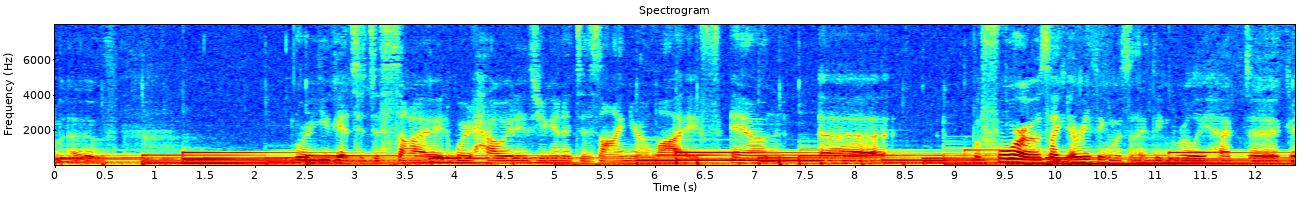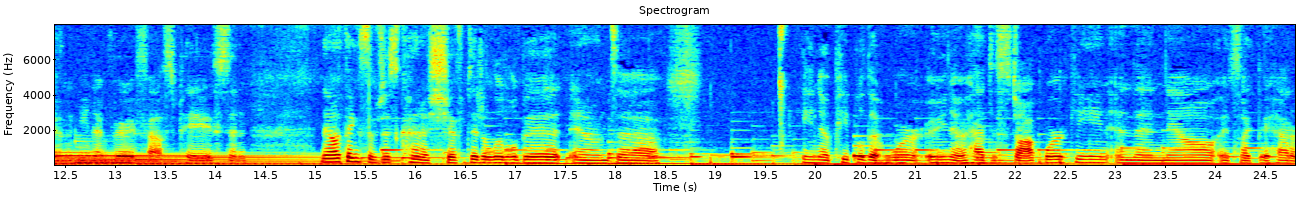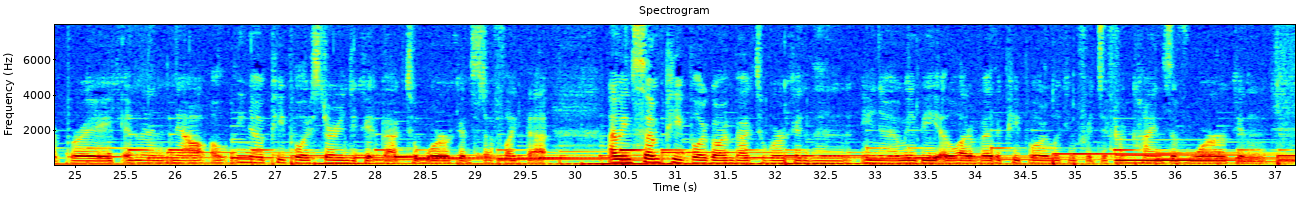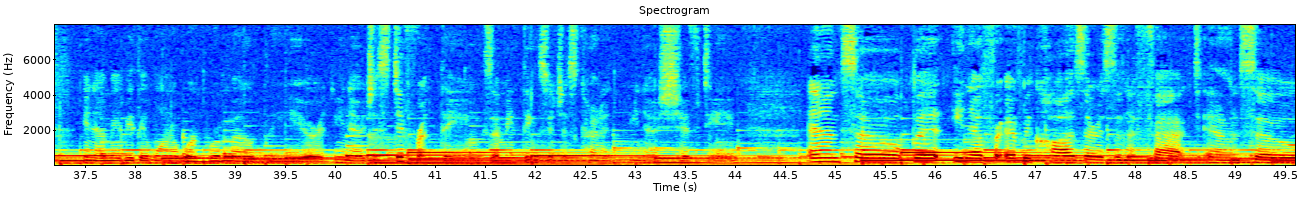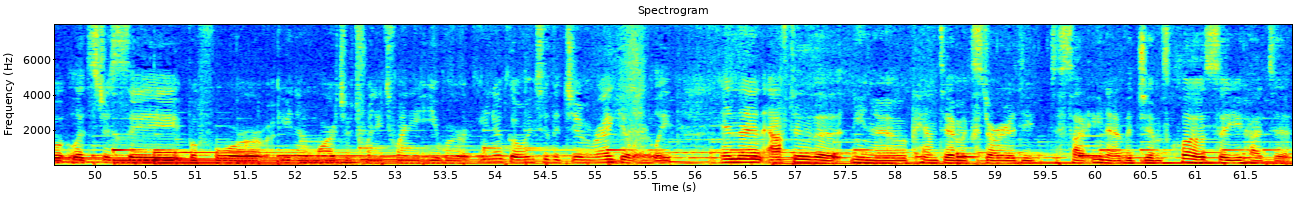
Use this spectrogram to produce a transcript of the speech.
get to decide where how it is you're going to design your life, and uh, before it was like everything was I think really hectic and you know very fast paced. And now things have just kind of shifted a little bit and uh, you know people that weren't you know had to stop working and then now it's like they had a break and then now you know people are starting to get back to work and stuff like that. I mean some people are going back to work and then you know maybe a lot of other people are looking for different kinds of work and you know maybe they want to work remotely or you know just different things. I mean things are just kind of you know shifting. And so, but you know, for every cause there is an effect. And so, let's just say before, you know, March of 2020, you were, you know, going to the gym regularly. And then after the, you know, pandemic started, you decide, you know, the gym's closed, so you had to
